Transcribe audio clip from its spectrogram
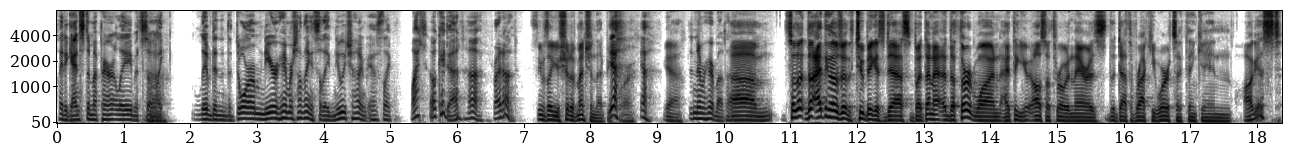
played against him apparently, but so like lived in the dorm near him or something, and so they knew each other. I was like, what? Okay, dad. Huh, right on. Seems like you should have mentioned that before. yeah. yeah. yeah. Didn't ever hear about that. Um, so the, the, I think those are the two biggest deaths. But then uh, the third one, I think you also throw in there is the death of Rocky Wirtz. I think in August,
